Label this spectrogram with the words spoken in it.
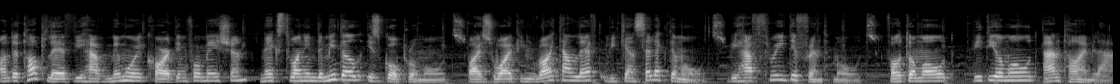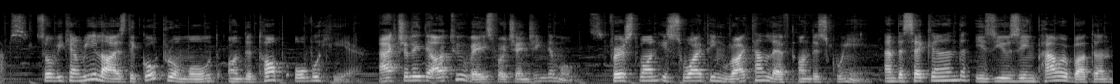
On the top left we have memory card information. Next one in the middle is GoPro modes. By swiping right and left we can select the modes. We have three different modes. Photo mode, video mode and time lapse. So we can realize the GoPro mode on the top over here. Actually there are two ways for changing the modes. First one is swiping right and left on the screen. And the second is using power button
